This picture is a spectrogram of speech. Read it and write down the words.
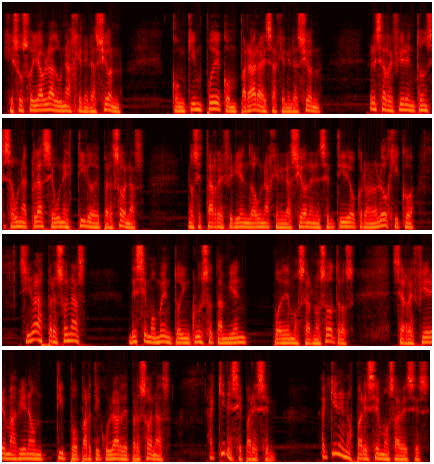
Jesús hoy habla de una generación, ¿Con quién puede comparar a esa generación? Él se refiere entonces a una clase, a un estilo de personas. No se está refiriendo a una generación en el sentido cronológico, sino a las personas de ese momento, incluso también podemos ser nosotros. Se refiere más bien a un tipo particular de personas. ¿A quiénes se parecen? ¿A quiénes nos parecemos a veces?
